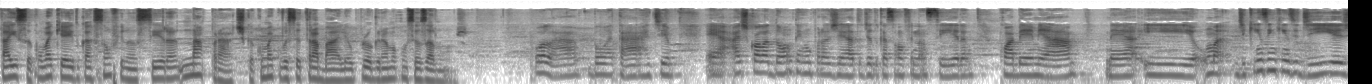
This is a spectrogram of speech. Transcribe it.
Thaisa, como é que é a educação financeira na prática? Como é que você trabalha o programa com seus alunos? Olá, boa tarde. É, a Escola Dom tem um projeto de educação financeira com a BMA, né? E uma, de 15 em 15 dias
